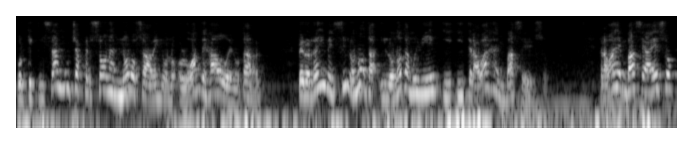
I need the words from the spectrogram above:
porque quizás muchas personas no lo saben o, lo han dejado de notar, pero el régimen sí lo nota y lo nota muy bien y, y trabaja en base a eso. Trabaja en base a eso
